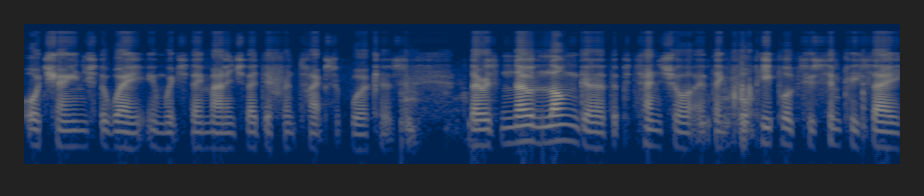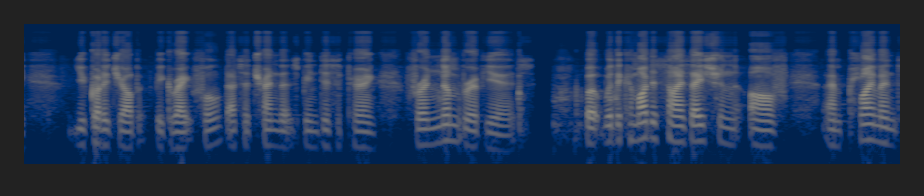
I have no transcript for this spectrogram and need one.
or change the way in which they manage their different types of workers. There is no longer the potential, I think, for people to simply say, you've got a job, be grateful. That's a trend that's been disappearing for a number of years. But with the commoditization of employment,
